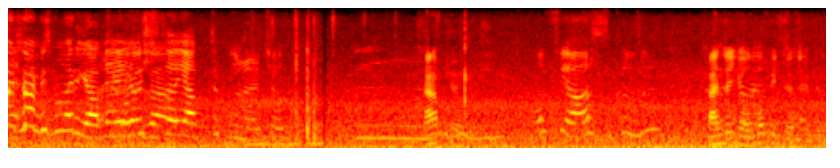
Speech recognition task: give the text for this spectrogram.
o yüzden biz bunları yaptık. o Leyla yüzden. işte yaptık bunları çok. Hmm, Ne yapıyor? of ya sıkıldım. Bence yolda video çekiyor.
